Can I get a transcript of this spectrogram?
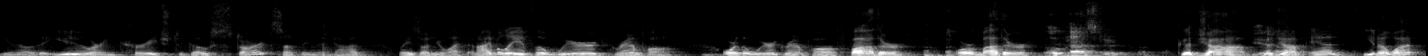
you know, that you are encouraged to go start something that God lays on your life. And I believe the weird grandpa or the weird grandpa father or mother, Oh, pastor. good job, good job. And you know what?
